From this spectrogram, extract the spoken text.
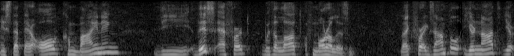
is that they're all combining the this effort with a lot of moralism. Like for example, you're not you're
